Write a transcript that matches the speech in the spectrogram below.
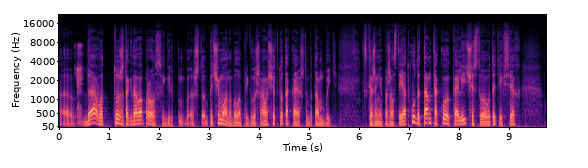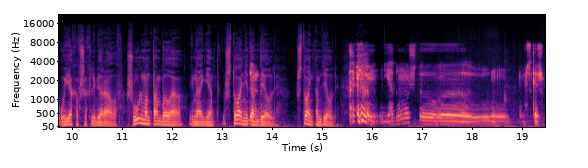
А, да, вот тоже тогда вопрос, Игорь. Что, почему она была приглашена? А вообще кто такая, чтобы там быть? Скажи мне, пожалуйста. И откуда там такое количество вот этих всех уехавших либералов? Шульман там была, иноагент. Что они да. там делали? Что они там делали? Я думаю, что, э, скажем,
